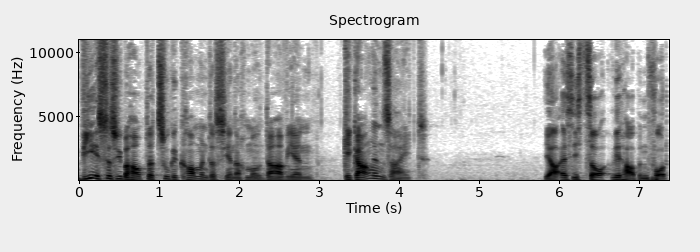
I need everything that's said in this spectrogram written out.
Wie ist es überhaupt dazu gekommen, dass ihr nach Moldawien gegangen seid? Ja, es ist so, wir haben vor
